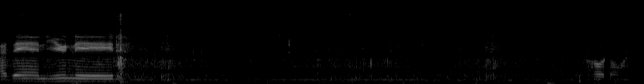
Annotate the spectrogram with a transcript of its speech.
And then you need. Hold on.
